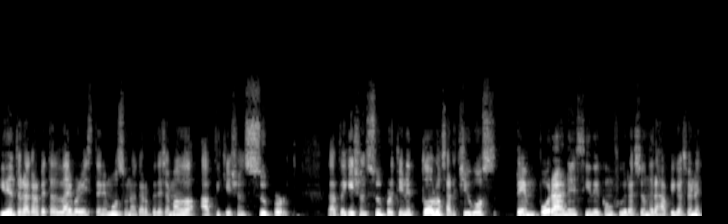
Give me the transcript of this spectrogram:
y dentro de la carpeta libraries tenemos una carpeta llamada application support. La application support tiene todos los archivos temporales y de configuración de las aplicaciones.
